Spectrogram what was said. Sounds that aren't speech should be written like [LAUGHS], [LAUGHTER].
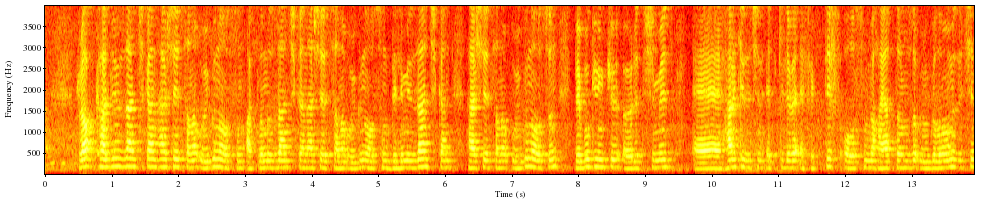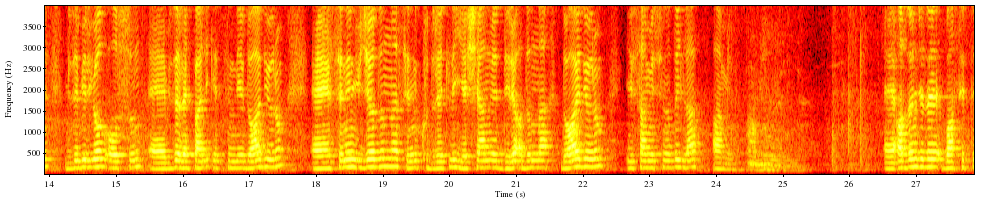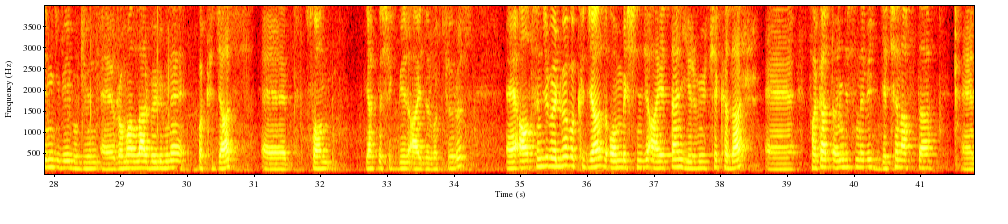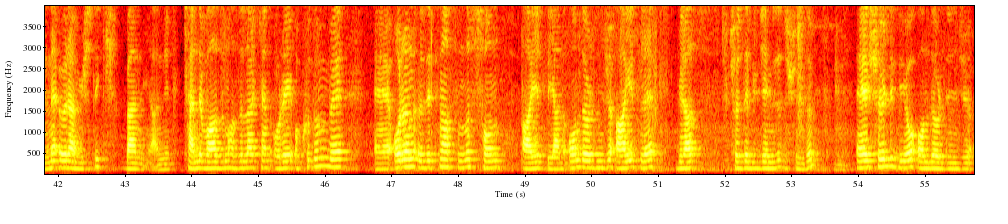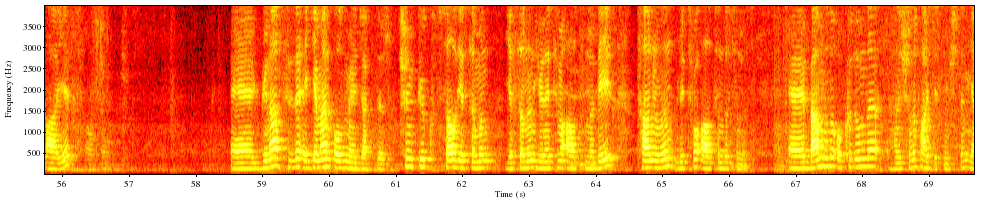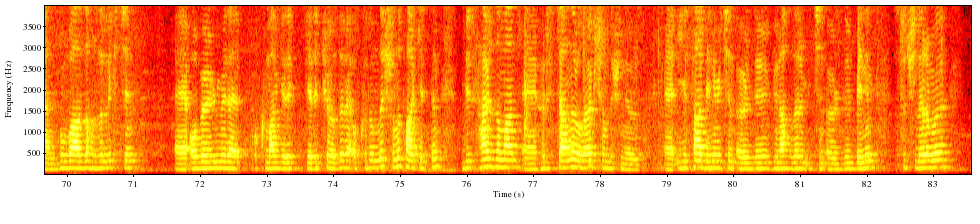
Rab kalbimizden çıkan her şey sana uygun olsun, aklımızdan çıkan her şey sana uygun olsun, dilimizden çıkan her şey sana uygun olsun ve bugünkü öğretişimiz e, herkes için etkili ve efektif olsun ve hayatlarımızda uygulamamız için bize bir yol olsun, e, bize rehberlik etsin diye dua ediyorum. E, senin yüce adınla, senin kudretli, yaşayan ve diri adınla dua ediyorum. İsa Mesih'in adıyla amin. Ee, az önce de bahsettiğim gibi bugün e, Romalılar bölümüne bakacağız. E, son yaklaşık bir aydır bakıyoruz. E, 6. bölüme bakacağız 15. ayetten 23'e kadar. E, fakat öncesinde bir geçen hafta e, ne öğrenmiştik? Ben yani kendi vaazımı hazırlarken orayı okudum ve e, oranın özetini aslında son ayetle yani 14. ayetle biraz çözebileceğimizi düşündüm. E, şöyle diyor 14. ayet. E, günah size egemen olmayacaktır. Çünkü kutsal yasamın yasanın yönetimi altında değil, Tanrı'nın lütfu altındasınız. E, ben bunu okuduğumda hani şunu fark etmiştim. Yani bu vaazı hazırlık için e, o bölümü de okumam gerek, gerekiyordu ve okuduğumda şunu fark ettim. Biz her zaman e, Hristiyanlar olarak şunu düşünüyoruz. E, İsa benim için öldü, günahlarım için öldü, benim suçlarımı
